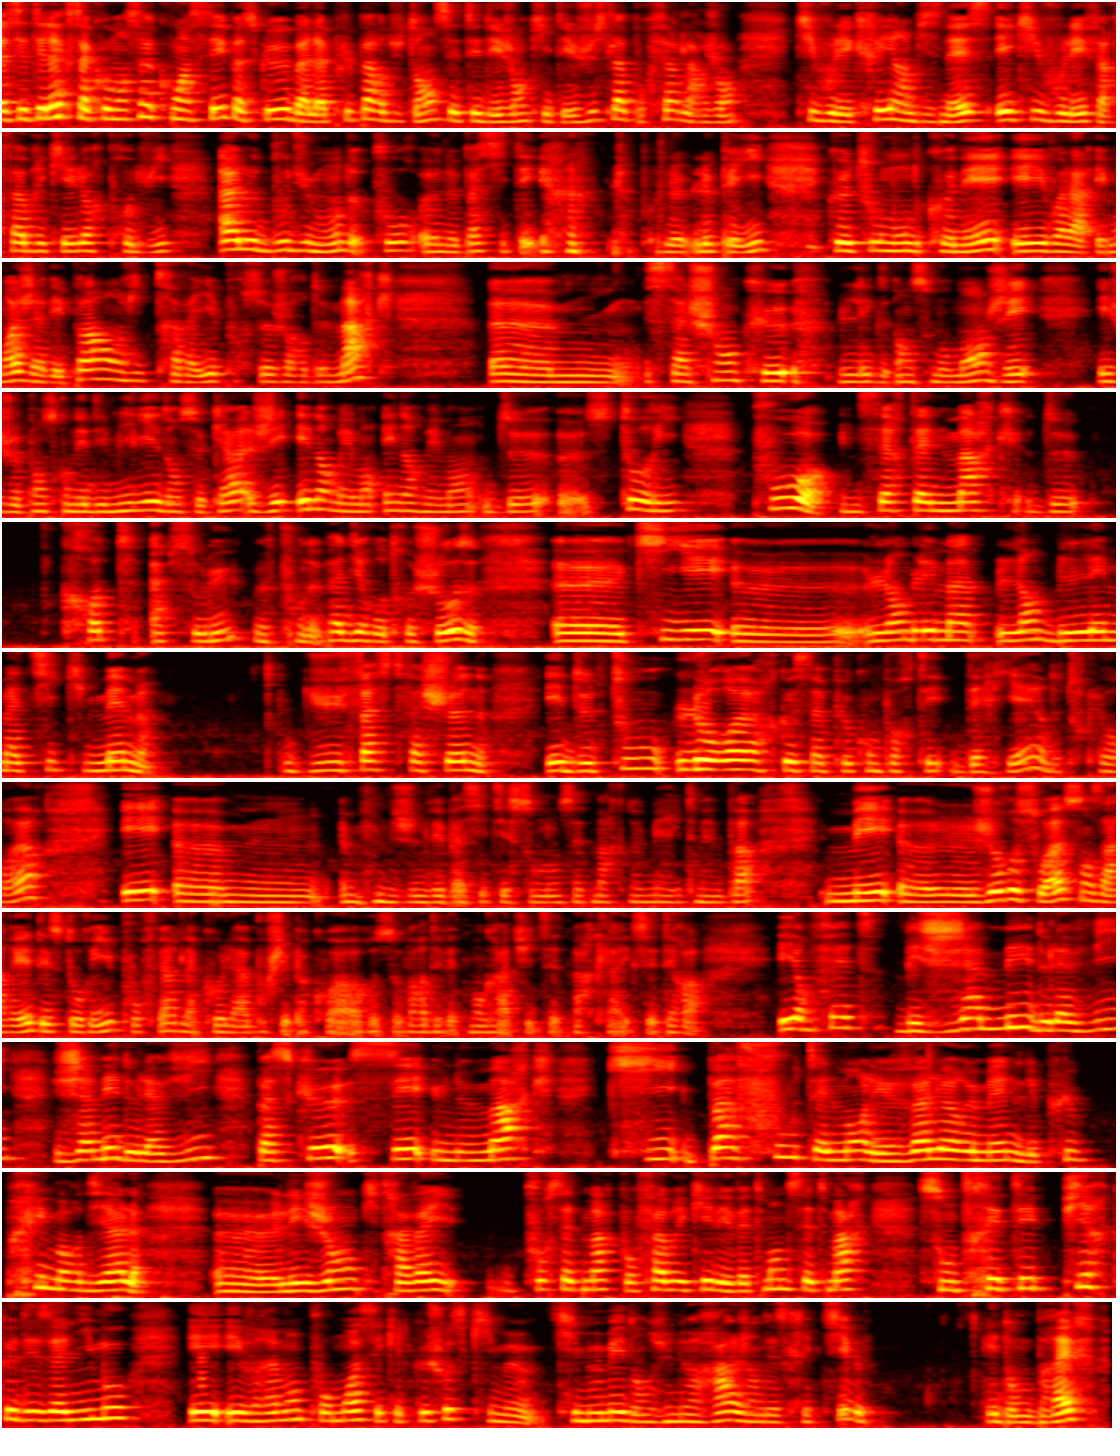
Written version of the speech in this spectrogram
bah, c'était là que ça commençait à coincer parce que bah, la plupart du temps, c'était des gens qui étaient juste là pour faire de l'argent, qui voulaient créer un business et qui voulaient faire fabriquer leurs produits à l'autre bout du monde pour euh, ne pas citer le, pays que tout le monde connaît. Et voilà. Et moi, j'avais pas envie de travailler pour ce genre de marque. Euh, sachant que en ce moment j'ai et je pense qu'on est des milliers dans ce cas, j'ai énormément énormément de euh, stories pour une certaine marque de crotte absolue, pour ne pas dire autre chose, euh, qui est euh, l'emblématique même du fast fashion et de tout l'horreur que ça peut comporter derrière, de toute l'horreur. Et euh, je ne vais pas citer son nom, cette marque ne le mérite même pas, mais je reçois sans arrêt des stories pour faire de la collab ou je sais pas quoi, recevoir des vêtements gratuits de cette marque-là, etc. Et en fait, mais jamais de la vie, jamais de la vie, parce que c'est une marque qui bafoue tellement les valeurs humaines les plus primordiales. Euh, les gens qui travaillent pour cette marque, pour fabriquer les vêtements de cette marque, sont traités pire que des animaux. Et, vraiment, pour moi, c'est quelque chose qui me, qui me met dans une rage indescriptible. Et donc, bref,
